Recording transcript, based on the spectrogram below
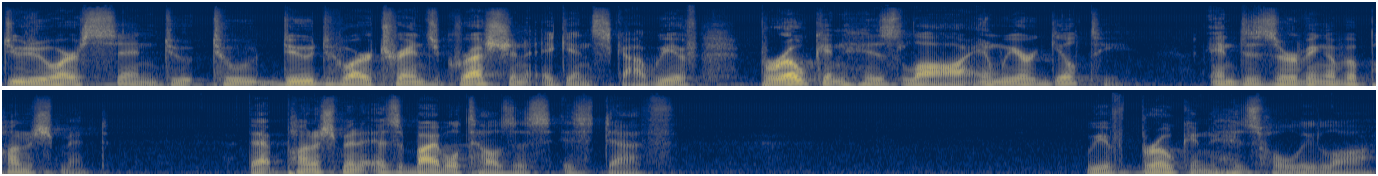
due to our sin, due to, due to our transgression against God. We have broken his law, and we are guilty and deserving of a punishment. That punishment, as the Bible tells us, is death. We have broken his holy law.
